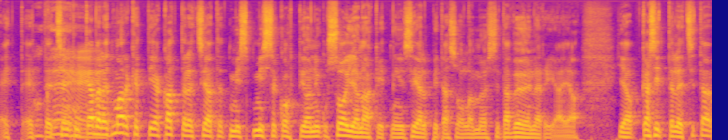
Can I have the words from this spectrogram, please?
Et, et, Okei. et sen kun kävelet markettia ja katselet sieltä, että miss, missä kohti on niin kuin soijanakit, niin siellä pitäisi olla myös sitä Werneriä. Ja, ja käsittelet sitä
